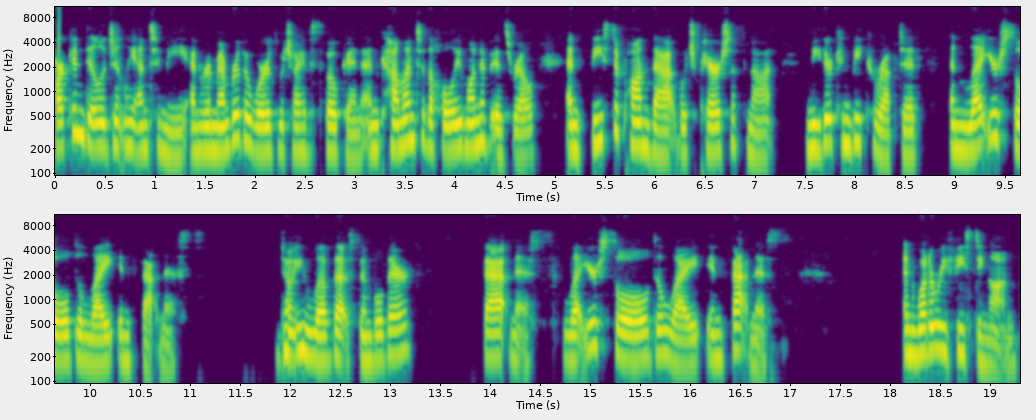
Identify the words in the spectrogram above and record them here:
Hearken diligently unto me, and remember the words which I have spoken, and come unto the Holy One of Israel, and feast upon that which perisheth not, neither can be corrupted, and let your soul delight in fatness. Don't you love that symbol there? Fatness. Let your soul delight in fatness. And what are we feasting on?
